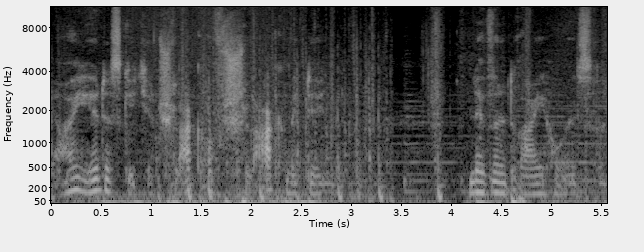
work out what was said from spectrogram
Ja, hier, das geht jetzt Schlag auf Schlag mit den Level 3 Häusern.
